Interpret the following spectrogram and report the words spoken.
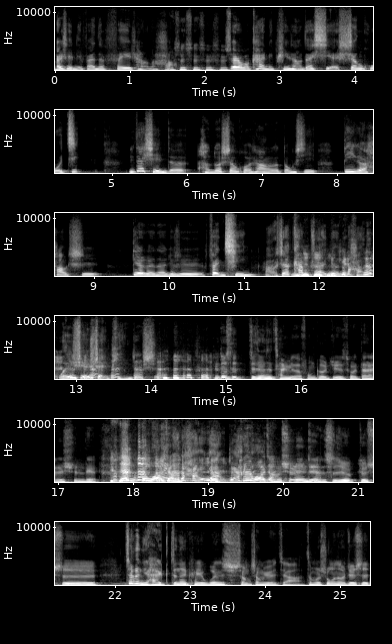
而且你翻的非常的好，谢谢谢谢。虽然我看你平常在写生活记，你在写你的很多生活上的东西，第一个好吃。第二个呢，就是愤青，好，实在看不出来你有那么好的文学水平，就是。这都是，这就是参与了风歌剧所带来的训练。但我要讲的涵养，这样。所以我要讲的训练这件事，就就是这个，你还真的可以问声声乐家，怎么说呢？就是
